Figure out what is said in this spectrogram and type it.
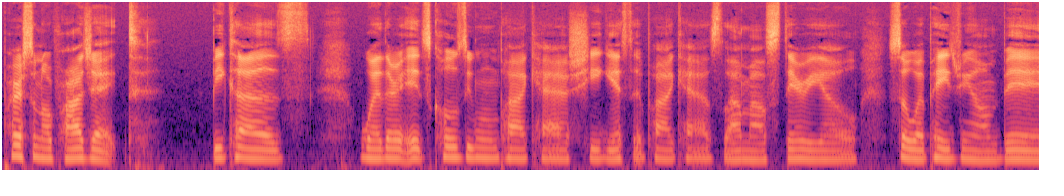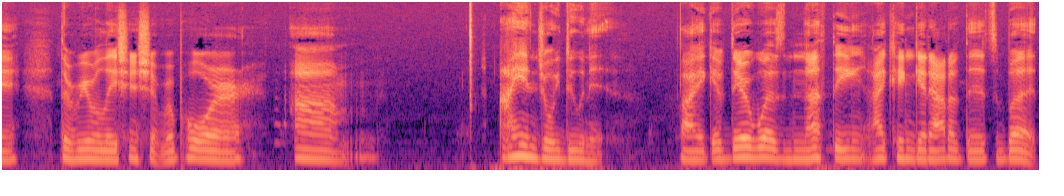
personal project because whether it's Cozy Womb Podcast, She Gets It Podcast, Loud Mouth Stereo, So What Patreon Bid, The Real Relationship Rapport, um, I enjoy doing it. Like, if there was nothing I can get out of this but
